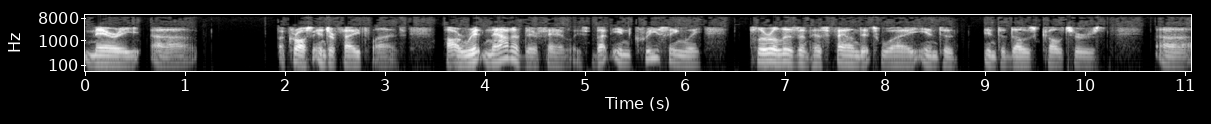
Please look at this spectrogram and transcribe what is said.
marry uh, across interfaith lines, are written out of their families. But increasingly, pluralism has found its way into into those cultures uh,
